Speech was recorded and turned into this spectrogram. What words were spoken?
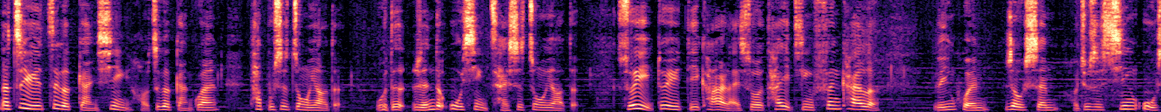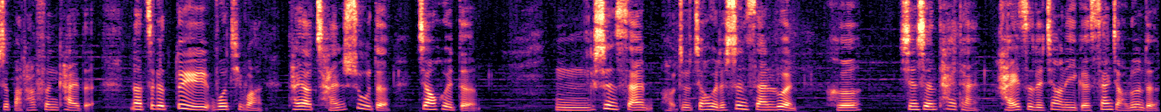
那至于这个感性，好，这个感官它不是重要的，我的人的悟性才是重要的。所以对于笛卡尔来说，他已经分开了灵魂、肉身，好，就是心物是把它分开的。那这个对于 Wojtyła 他要阐述的教会的，嗯，圣三，好，就是教会的圣三论和先生、太太、孩子的这样的一个三角论的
